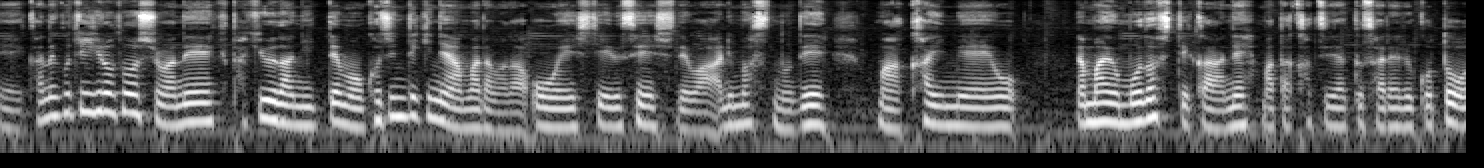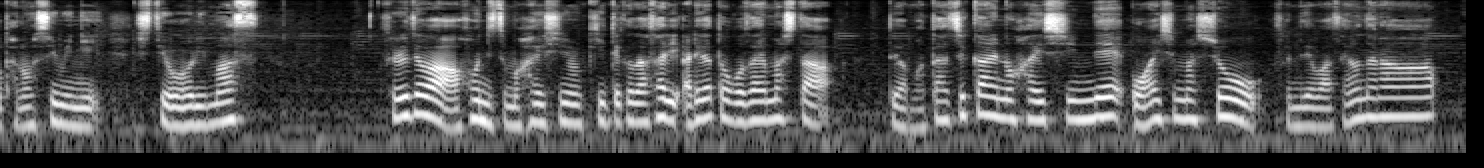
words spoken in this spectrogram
えー、金子千尋投手はね他球団に行っても個人的にはまだまだ応援している選手ではありますので、まあ、解明を名前を戻してからねまた活躍されることを楽しみにしておりますそれでは本日も配信を聞いてくださりありがとうございましたではまた次回の配信でお会いしましょう。それではさようなら。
